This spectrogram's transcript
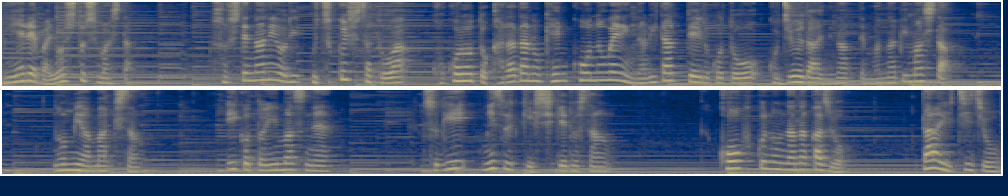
見えればよしとしました。そして何より美しさとは心と体の健康の上に成り立っていることを50代になって学びました。野宮真紀さんいいこと言いますね。次水木しげるさん。幸福の七箇条。第一条。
